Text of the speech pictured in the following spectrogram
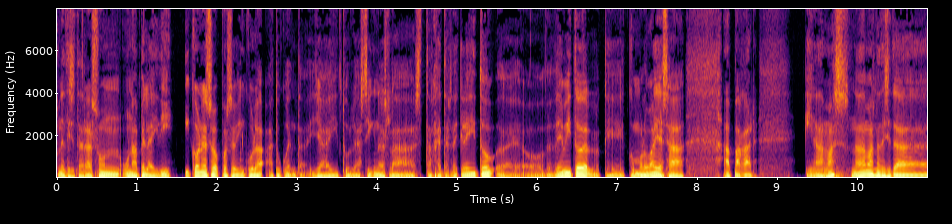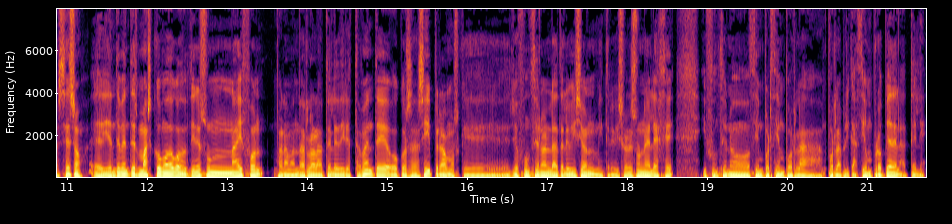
necesitarás un, un Apple ID y con eso pues se vincula a tu cuenta y ahí tú le asignas las tarjetas de crédito eh, o de débito, de lo que, como lo vayas a, a pagar. Y nada más, nada más necesitas eso. Evidentemente es más cómodo cuando tienes un iPhone para mandarlo a la tele directamente o cosas así, pero vamos, que yo funciono en la televisión, mi televisor es un LG y funciono 100% por la, por la aplicación propia de la tele.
